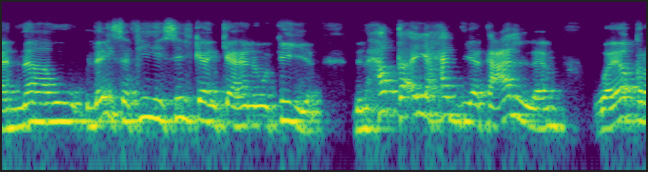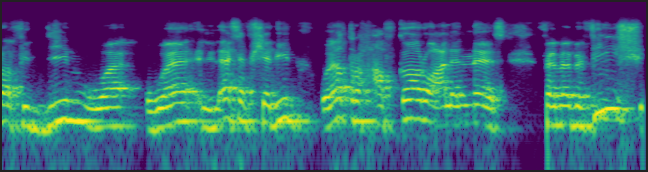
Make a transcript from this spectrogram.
أنه ليس فيه سلكا كهنوتيا من حق أي حد يتعلم ويقرأ في الدين و... وللأسف الشديد ويطرح أفكاره على الناس. فما بفيش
